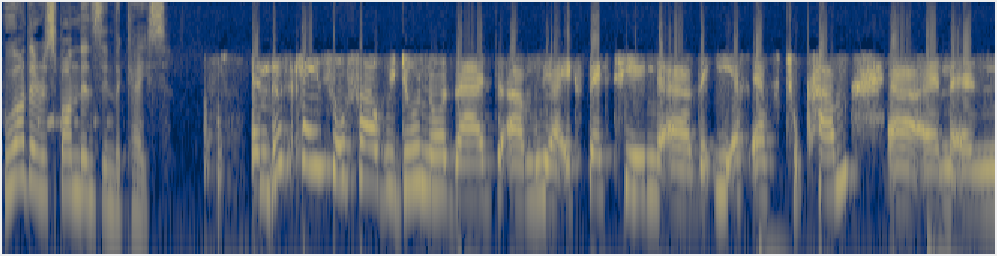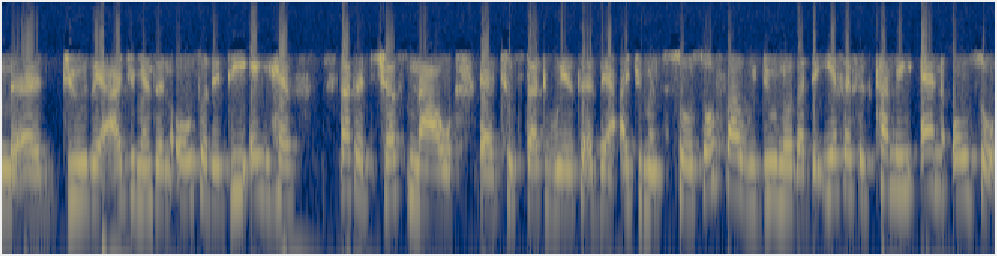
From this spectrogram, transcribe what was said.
Who are the respondents in the case? In this case, so far, we do know that um, we are expecting uh, the EFF to come uh, and, and uh, do their arguments, and also the DA has started just now uh, to start with their arguments. So, so far we do know that the EFF is coming and also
